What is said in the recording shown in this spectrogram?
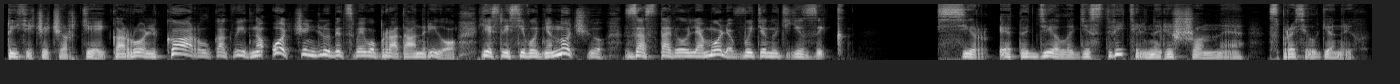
«Тысяча чертей, король Карл, как видно, очень любит своего брата Анрио, если сегодня ночью заставил Лямоля вытянуть язык». «Сир, это дело действительно решенное?» — спросил Генрих.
